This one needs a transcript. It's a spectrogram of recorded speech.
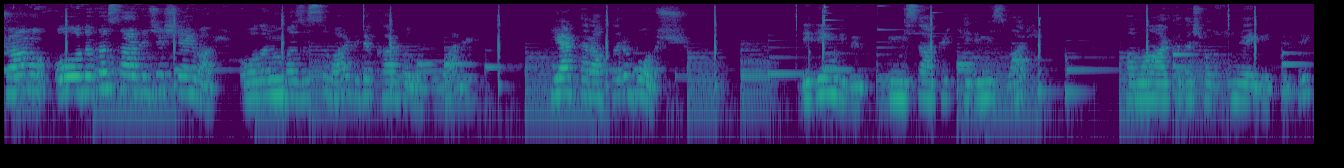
Şu an o, o odada sadece şey var. Oğlanın bazısı var, bir de kar dolabı var. Diğer tarafları boş. Dediğim gibi bir misafir kedimiz var. Pamuk'a arkadaş olsun diye getirdik.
